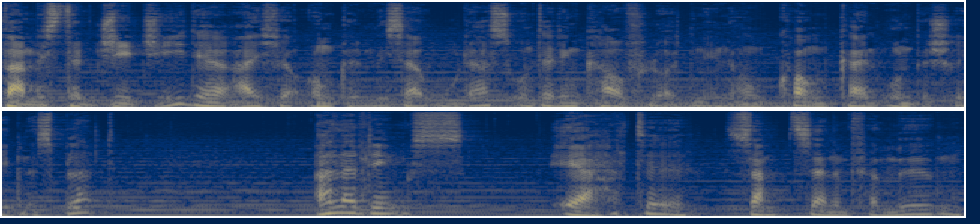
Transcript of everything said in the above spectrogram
war Mr. Gigi, der reiche Onkel Miss Aoudas, unter den Kaufleuten in Hongkong kein unbeschriebenes Blatt. Allerdings, er hatte samt seinem Vermögen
